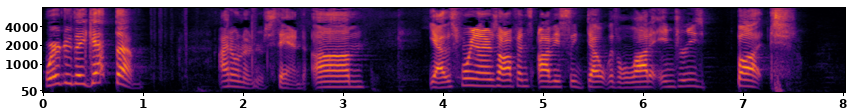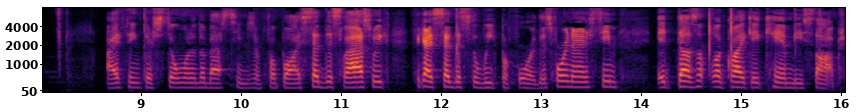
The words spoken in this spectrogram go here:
where do they get them? I don't understand. Um, yeah, this 49ers offense obviously dealt with a lot of injuries, but I think they're still one of the best teams in football. I said this last week. I think I said this the week before. This 49ers team, it doesn't look like it can be stopped,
